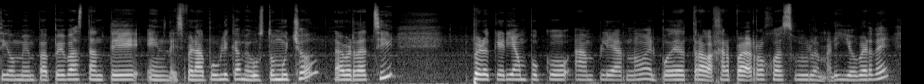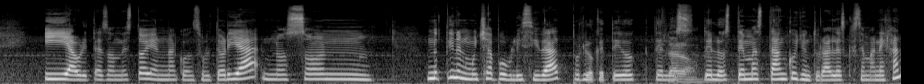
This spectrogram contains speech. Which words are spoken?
digo, me empapé bastante en la esfera pública, me gustó mucho, la verdad sí. Pero quería un poco ampliar, ¿no? El poder trabajar para rojo, azul, amarillo, verde. Y ahorita es donde estoy, en una consultoría. No son. No tienen mucha publicidad, por lo que te digo, de, Claro. los, de los temas tan coyunturales que se manejan.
